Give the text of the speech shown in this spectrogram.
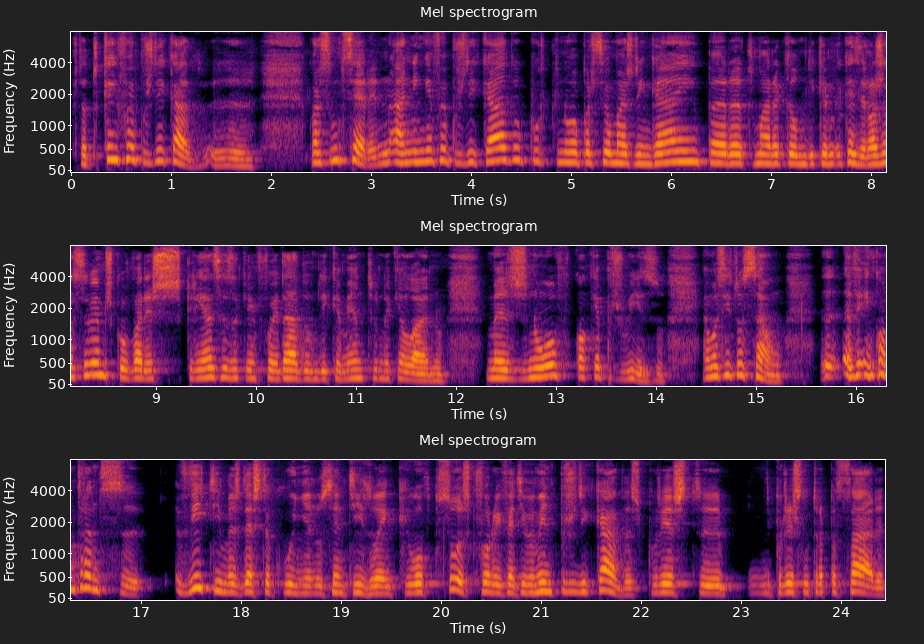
Portanto, quem foi prejudicado? Uh, Agora, se me disserem, ah, ninguém foi prejudicado porque não apareceu mais ninguém para tomar aquele medicamento. Quer dizer, nós já sabemos que houve várias crianças a quem foi dado o medicamento naquele ano, mas não houve qualquer prejuízo. É uma situação, eh, encontrando-se vítimas desta cunha, no sentido em que houve pessoas que foram efetivamente prejudicadas por este, por este ultrapassar.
